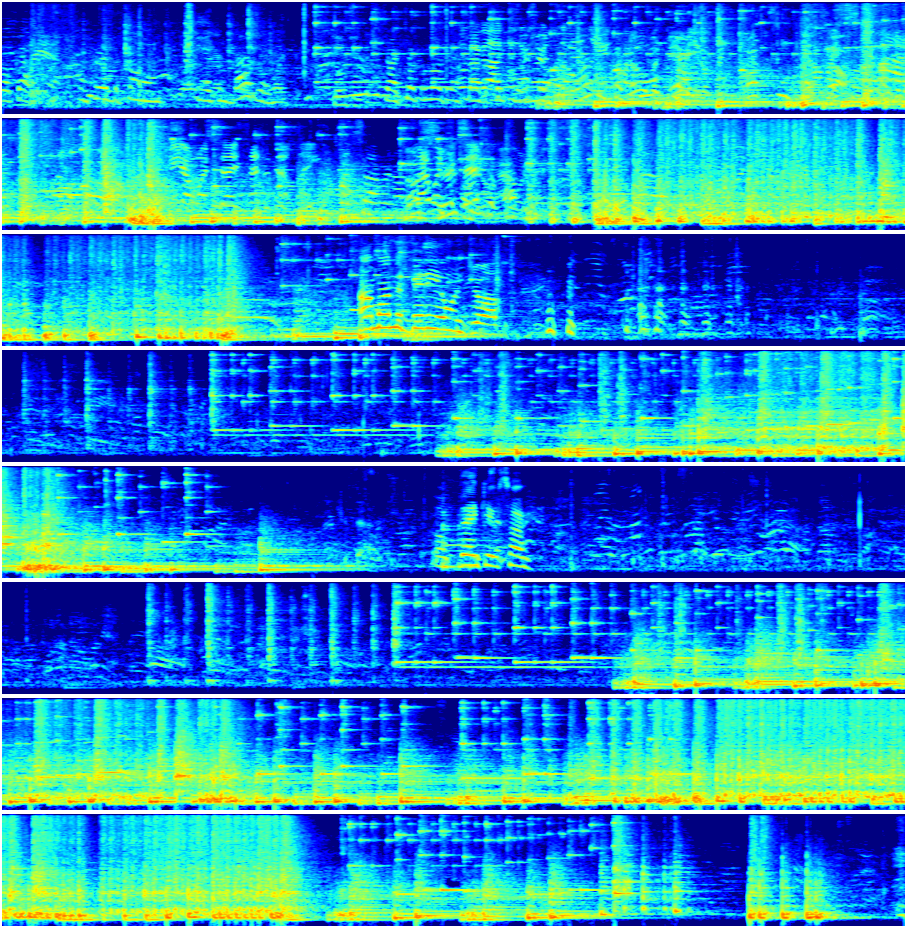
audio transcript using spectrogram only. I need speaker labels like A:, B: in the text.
A: woke up and heard the phone making buzzing. So I took a look and
B: Oh my god, because you're sure it's so late.
C: No, but maybe it'll
A: Pepsi, Pepsi,
B: Yeah, why did I send it that late?
A: I saw it on
B: I went to
C: seriously,
B: bed
C: it'll
B: before.
C: happen.
D: I'm on the videoing job. Oh, thank you. Sorry.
